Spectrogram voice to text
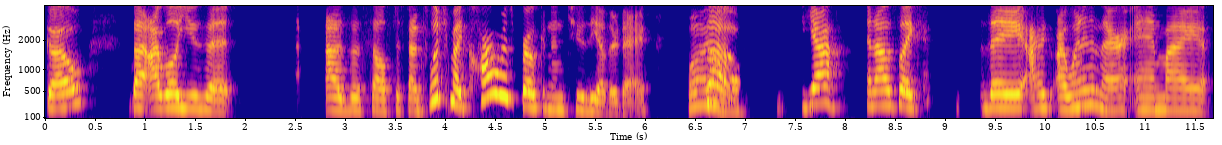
go. But I will use it as a self defense, which my car was broken into the other day. So yeah, and I was like, they I, I went in there and my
